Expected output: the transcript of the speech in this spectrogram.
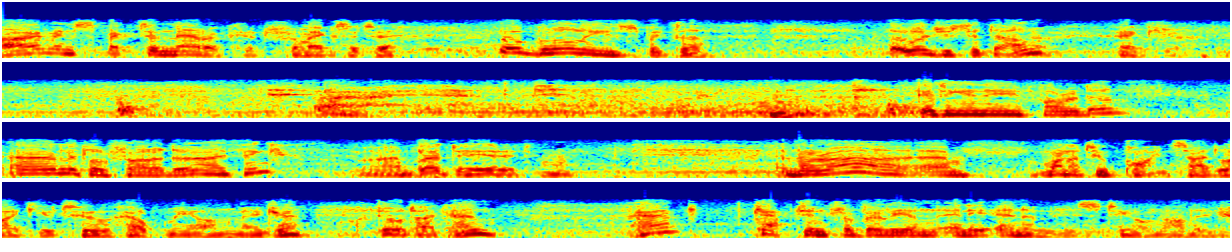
I'm Inspector Narracott from Exeter. Oh, good morning, Inspector. Uh, won't you sit down? Thank you. Getting any Florida? A little Florida, I think. I'm glad to hear it. There are um, one or two points I'd like you to help me on, Major. I'll Do what I can. Had Captain Trevelyan any enemies, to your knowledge?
